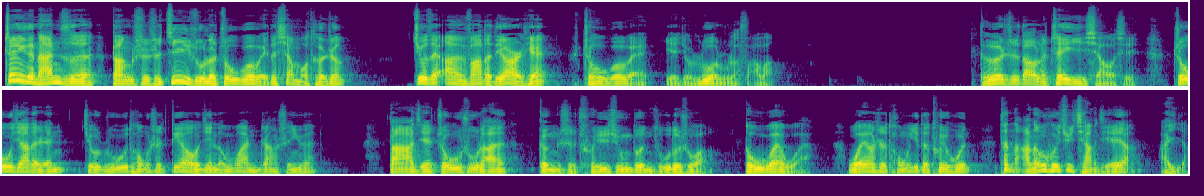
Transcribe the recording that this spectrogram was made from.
这个男子当时是记住了周国伟的相貌特征，就在案发的第二天，周国伟也就落入了法网。得知到了这一消息，周家的人就如同是掉进了万丈深渊。大姐周淑兰更是捶胸顿足的说：“都怪我呀！我要是同意的退婚，他哪能会去抢劫呀？哎呀，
